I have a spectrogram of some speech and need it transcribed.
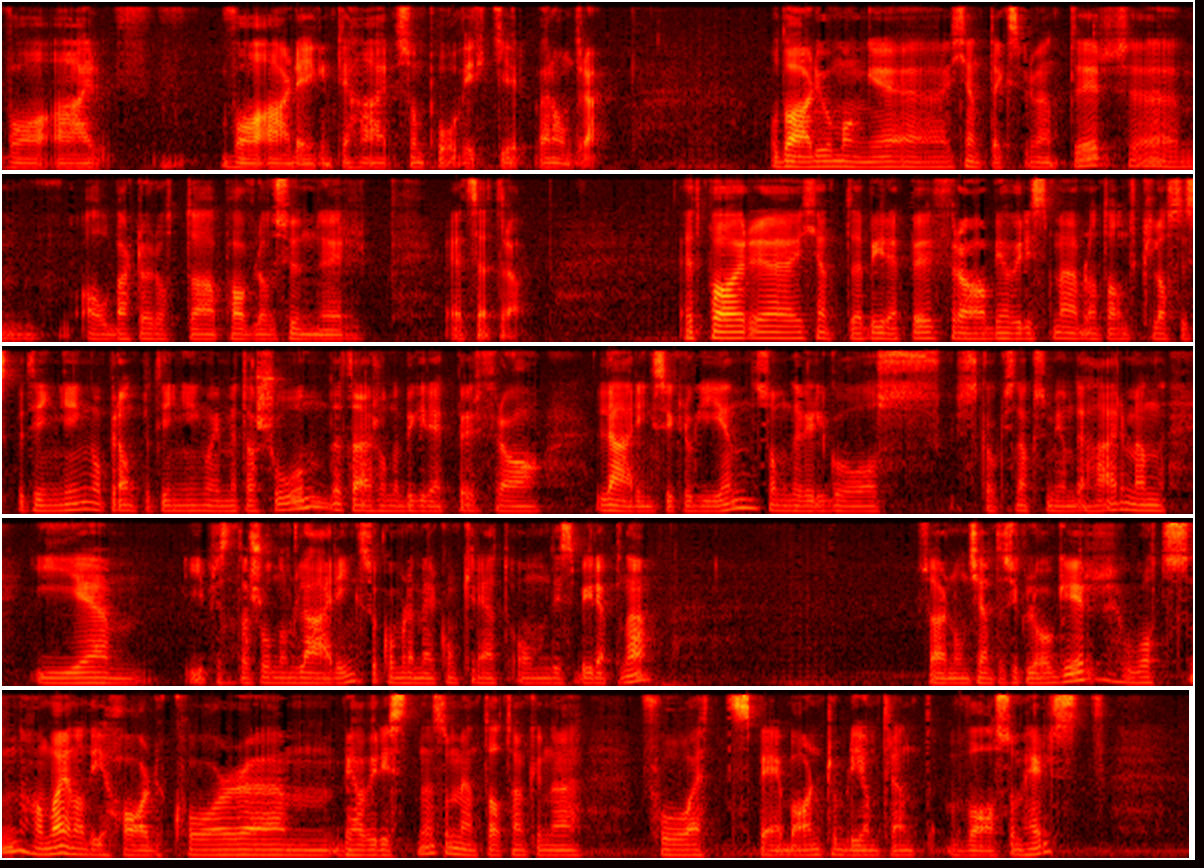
hva er, hva er det egentlig her som påvirker hverandre. Og da er det jo mange kjente eksperimenter. Eh, Albert og Rotta, Pavlovs hunder etc. Et par eh, kjente begreper fra behaviorisme er bl.a. klassisk betinging, operantbetinging og imitasjon. Dette er sånne begreper fra læringspsykologien som det vil gå Skal ikke snakke så mye om det her, men i, eh, i presentasjonen om læring så kommer det mer konkret om disse begrepene. Så er det noen kjente psykologer. Watson han var en av de hardcore um, behavioristene som mente at han kunne få et spedbarn til å bli omtrent hva som helst.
